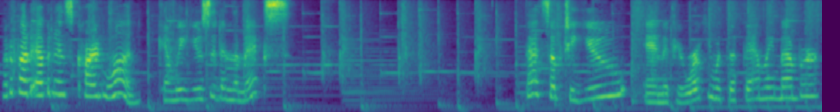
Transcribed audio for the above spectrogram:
What about evidence card one? Can we use it in the mix? That's up to you, and if you're working with a family member,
